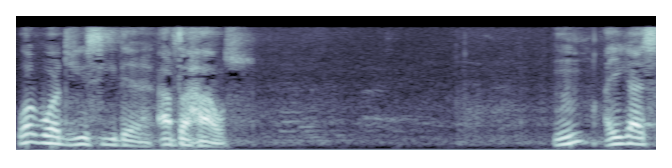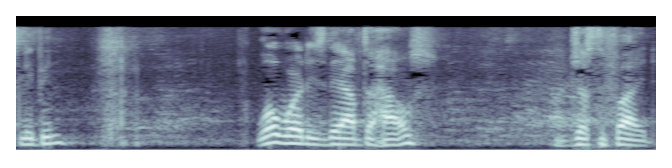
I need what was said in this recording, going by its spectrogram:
What word do you see there after house? Hmm? Are you guys sleeping? What word is there after house? Justified.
